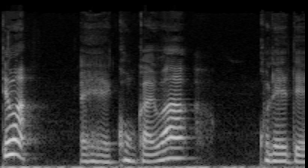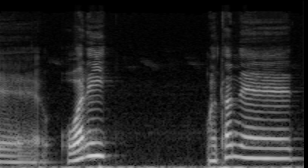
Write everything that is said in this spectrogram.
では、えー、今回はこれで終わり。またね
